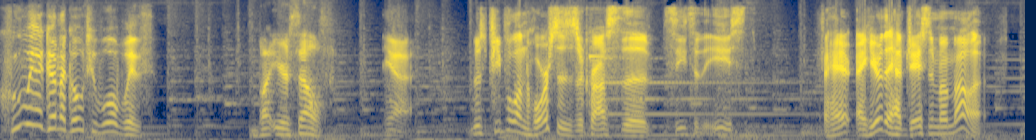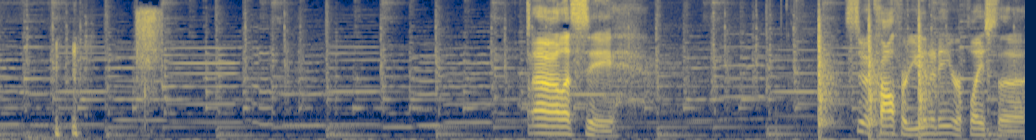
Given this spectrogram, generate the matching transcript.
Who are you gonna go to war with? But yourself. Yeah. There's people on horses across the sea to the east. I hear, I hear they have Jason Momoa. Uh, let's see. Let's do a call for unity. Replace the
